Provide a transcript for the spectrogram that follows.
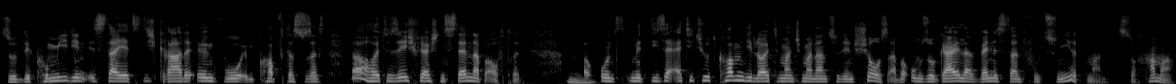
so der Comedian ist da jetzt nicht gerade irgendwo im Kopf, dass du sagst, ja, heute sehe ich vielleicht einen Stand-up-Auftritt. Und mit dieser Attitude kommen die Leute manchmal dann zu den Shows, aber umso geiler, wenn es dann funktioniert, Mann. Ist doch Hammer.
